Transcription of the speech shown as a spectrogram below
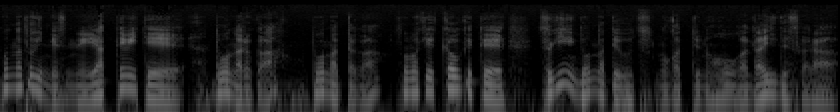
そんな時にですね、やってみてどうなるか、どうなったか、その結果を受けて、次にどんな手を打つのかっていうの方が大事ですから、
